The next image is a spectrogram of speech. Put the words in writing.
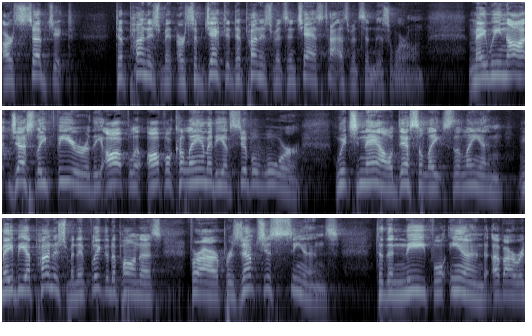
are subject to punishment or subjected to punishments and chastisements in this world. May we not justly fear the awful, awful calamity of civil war, which now desolates the land, may be a punishment inflicted upon us for our presumptuous sins to the needful end of our,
